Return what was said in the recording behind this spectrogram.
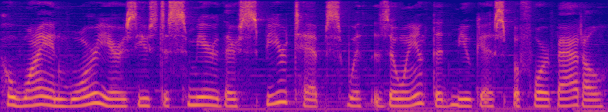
Hawaiian warriors used to smear their spear tips with zoanthid mucus before battle.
